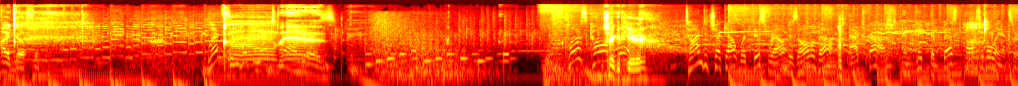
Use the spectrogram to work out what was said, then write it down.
Hi, Justin. let's see what the next round is. Close call. Check it here. Time to check out what this round is all about. Act fast and pick the best possible answer.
